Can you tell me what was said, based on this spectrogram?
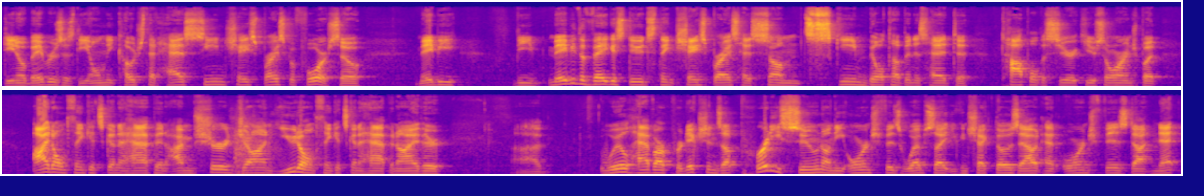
Dino Babers is the only coach that has seen Chase Brice before, so maybe the maybe the Vegas dudes think Chase Brice has some scheme built up in his head to topple the Syracuse Orange, but I don't think it's going to happen. I'm sure, John, you don't think it's going to happen either. Uh, we'll have our predictions up pretty soon on the Orange Fizz website. You can check those out at orangefizz.net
